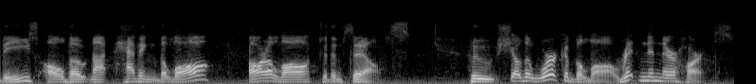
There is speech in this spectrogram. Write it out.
these, although not having the law, are a law to themselves, who show the work of the law written in their hearts,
